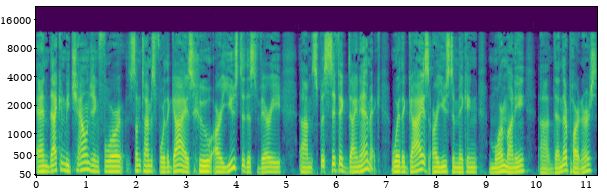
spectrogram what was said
and that can be challenging for sometimes for the guys who are used to this very um, specific dynamic where the guys are used to making more money uh, than their partners,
